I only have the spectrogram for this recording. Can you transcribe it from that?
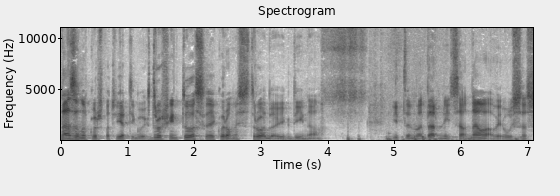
Nezinu, kurš pat vietīgāks. Droši vien tos, kuram es strādāju ikdienā. Itemā darbnīcā nav, visas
